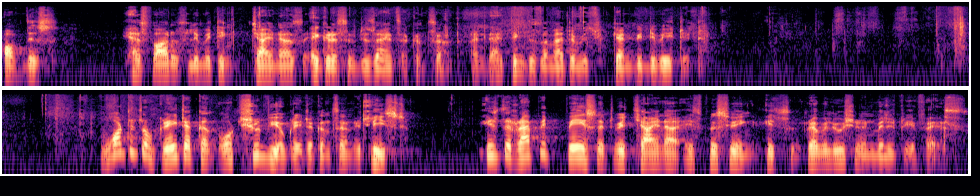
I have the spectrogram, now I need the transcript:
of this as far as limiting China's aggressive designs are concerned. And I think this is a matter which can be debated. What is of greater, what should be of greater concern at least, is the rapid pace at which China is pursuing its revolution in military affairs.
